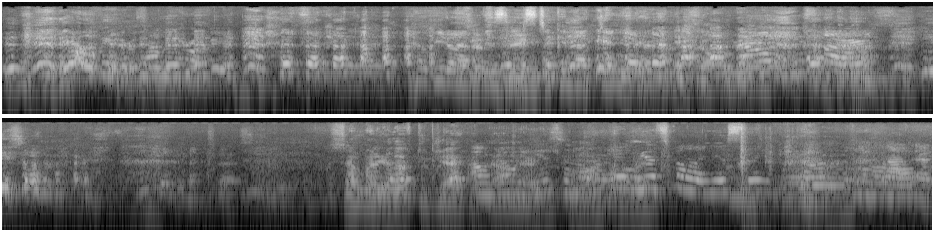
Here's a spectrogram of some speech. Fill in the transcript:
ten. Elevators really creepy. I hope you don't have business to conduct in here. He's one of ours. Somebody left a jacket Oh, down no, there. he Does isn't. it belong to Oh, somebody? that's fine, yes, thank you. Not.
